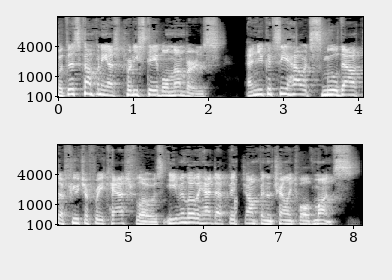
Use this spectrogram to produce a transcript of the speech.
But this company has pretty stable numbers. And you could see how it smoothed out the future free cash flows, even though they had that big jump in the trailing 12 months.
